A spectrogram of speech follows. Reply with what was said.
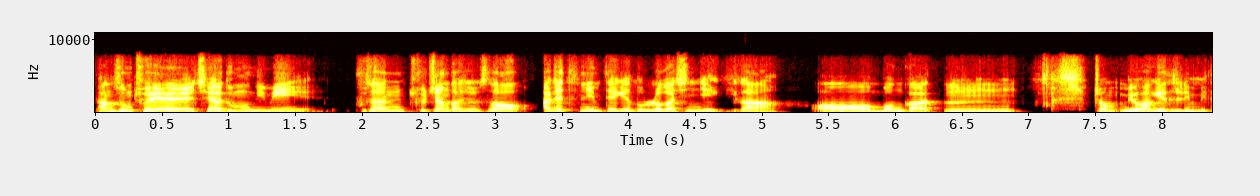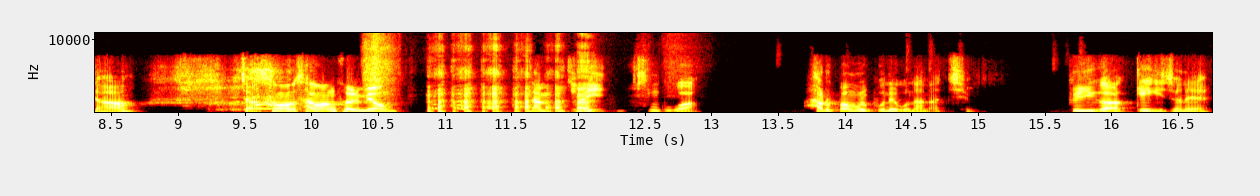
방송 초에 제아두목님이 부산 출장 가셔서 아제트님 댁에 놀러 가신 얘기가, 어, 뭔가, 음, 좀 묘하게 들립니다. 자, 상황, 상황 설명. 남자인 친구와 하룻밤을 보내고 난 아침. 그이가 깨기 전에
